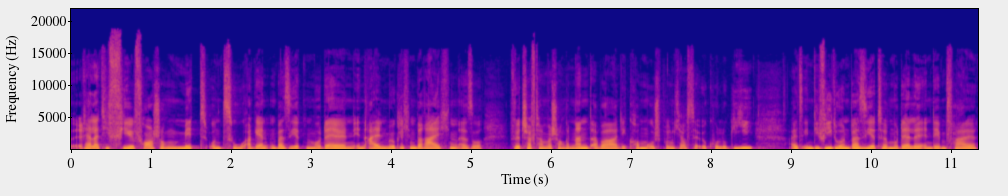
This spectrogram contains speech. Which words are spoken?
relativ viel Forschung mit und zu agentenbasierten Modellen in allen möglichen Bereichen. Also Wirtschaft haben wir schon genannt, aber die kommen ursprünglich aus der Ökologie als individuenbasierte Modelle in dem Fall.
